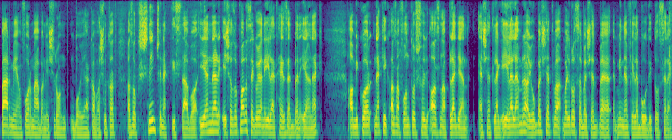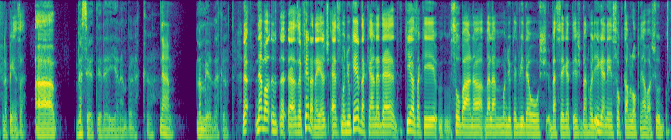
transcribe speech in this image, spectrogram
bármilyen formában is rombolják a vasutat, azok nincsenek tisztában ilyennel, és azok valószínűleg olyan élethelyzetben élnek, amikor nekik az a fontos, hogy aznap legyen esetleg élelemre, a jobb eset, vagy rosszabb esetben mindenféle bódítószerekre pénze. Á, beszéltél-e ilyen emberekkel? Nem. Nem érdekelt. De, nem, ez félre ne érts, ez mondjuk érdekelne, de ki az, aki szobálna velem mondjuk egy videós beszélgetésben, hogy igen, én szoktam lopni a vasútban.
